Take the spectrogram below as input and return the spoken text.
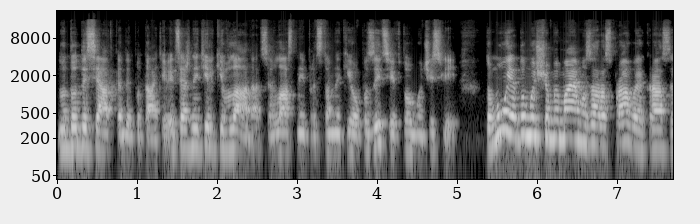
ну до десятка депутатів. І це ж не тільки влада, це власне і представники опозиції, в тому числі. Тому я думаю, що ми маємо зараз справу якраз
